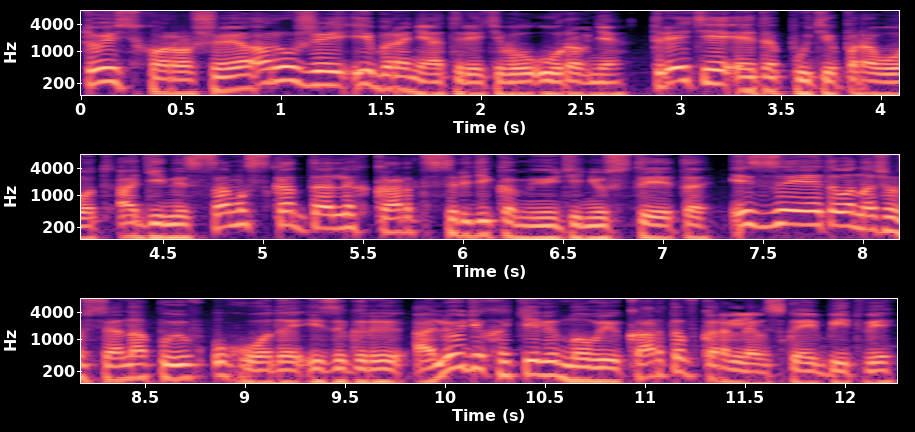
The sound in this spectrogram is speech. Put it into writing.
то есть хорошее оружие и броня третьего уровня. Третье – это путепровод, один из самых скандальных карт среди комьюнити New State а. Из-за этого начался наплыв ухода из игры, а люди хотели новую карту в королевской битве.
